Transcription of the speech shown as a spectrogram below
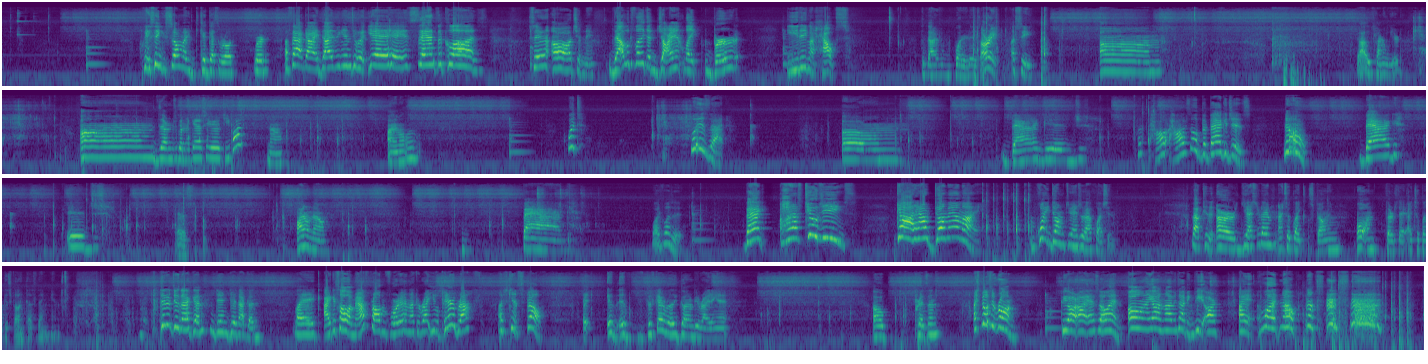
Okay, thank you so much, guess the word. Word. A fat guy diving into it. Yay! It's Santa Claus! Santa, oh, chimney. That looks like a giant, like, bird eating a house that is what it is. Alright, let's see. Um, that looks kind of weird. Um, I'm just gonna guess here. Teapot? No. I'm a little. What? What is that? Um baggage. What? How? How so? But baggages. No. Bag. Is. Yes. I don't know. bag. What was it? Bag. Oh, that's two G's. God, how dumb am I? I'm quite dumb to answer that question. Back to the, or yesterday, I took like spelling. Oh, on Thursday, I took like a spelling test thing. Didn't do that good. Didn't do that good. Like, I can solve a math problem for you, and I could write you a paragraph. I just can't spell. Is, is this guy really gonna be writing it? Oh, prison. I spelled it wrong. P R I S O N. Oh my god, I'm not even typing. P R I. What? No, no.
